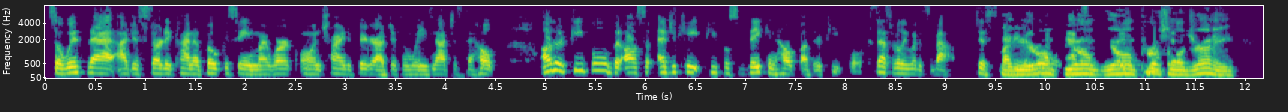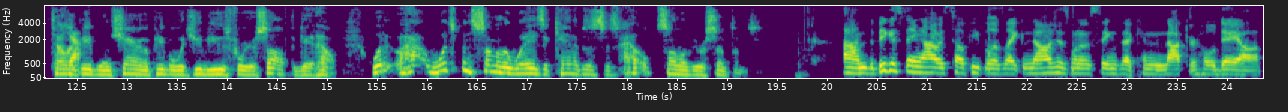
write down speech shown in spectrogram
So with that, I just started kind of focusing my work on trying to figure out different ways, not just to help other people, but also educate people so they can help other people. Because that's really what it's about. Just like your own, your own, your own personal journey, telling yeah. people and sharing with people what you've used for yourself to get help. What, how, what's been some of the ways that cannabis has helped some of your symptoms? Um, the biggest thing I always tell people is like nausea is one of those things that can knock your whole day off.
